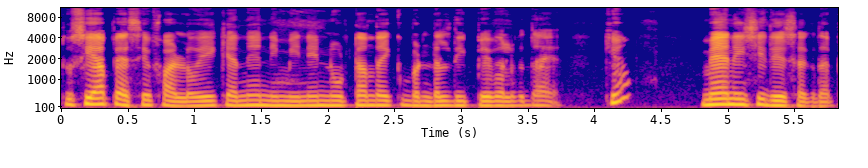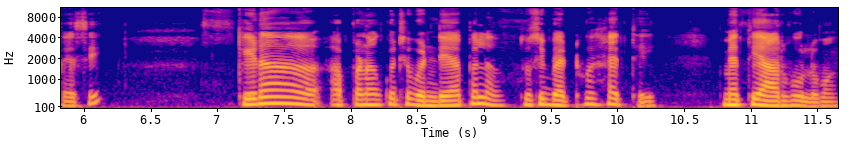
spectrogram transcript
ਤੁਸੀਂ ਆ ਪੈਸੇ ਫੜ ਲਓ। ਇਹ ਕਹਿੰਦੇ ਨਿੰਮੀ ਨੇ ਨੋਟਾਂ ਦਾ ਇੱਕ ਬੰਡਲ ਦੀਪੇ ਵੱਲ ਵਧਾਇਆ। ਕਿਉਂ? ਮੈਂ ਨਹੀਂ ਸੀ ਦੇ ਸਕਦਾ ਪੈਸੇ। ਕਿਹੜਾ ਆਪਣਾ ਕੁਝ ਵੰਡਿਆ ਭਲਾ? ਤੁਸੀਂ ਬੈਠੋ ਇੱਥੇ। ਮੈਂ ਤਿਆਰ ਹੋ ਲਵਾਂ।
